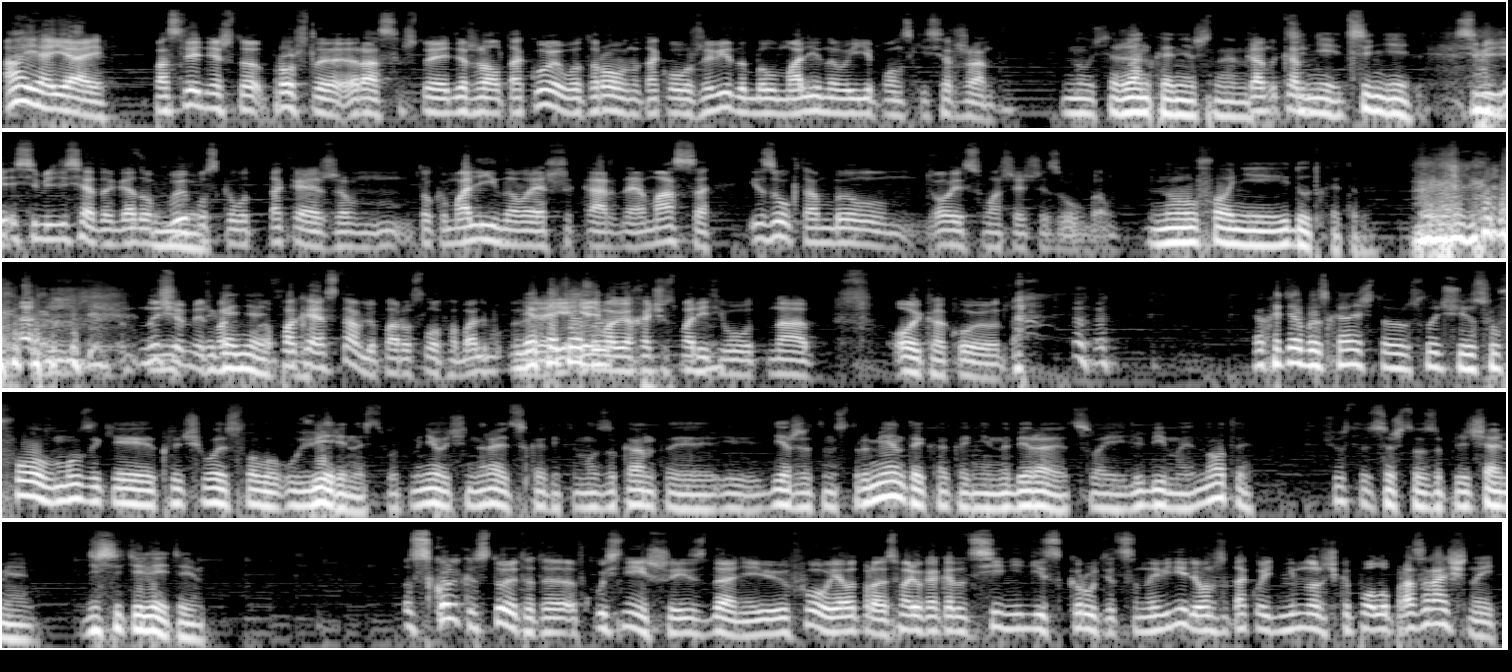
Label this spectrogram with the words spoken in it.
Ай-яй-яй. Последнее, что прошлый раз, что я держал такое, вот ровно такого же вида, был малиновый японский сержант. Ну, сержант, конечно, Кон- кон- ценнее, ценнее. 70-х годов Ценнее. выпуска, вот такая же, только малиновая шикарная масса. И звук там был, ой, сумасшедший звук был. Ну, Уфо они идут к этому. Ну еще, Миш, пока я ставлю пару слов об альбоме. Я не могу, я хочу смотреть его вот на... Ой, какой он. Я хотел бы сказать, что в случае с Уфо в музыке ключевое слово уверенность. Вот мне очень нравится, как эти музыканты и держат инструменты, как они набирают свои любимые ноты. Чувствуется, что за плечами десятилетия. Сколько стоит это вкуснейшее издание UFO? Я вот правда смотрю, как этот синий диск крутится на виниле. Он же такой немножечко полупрозрачный.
